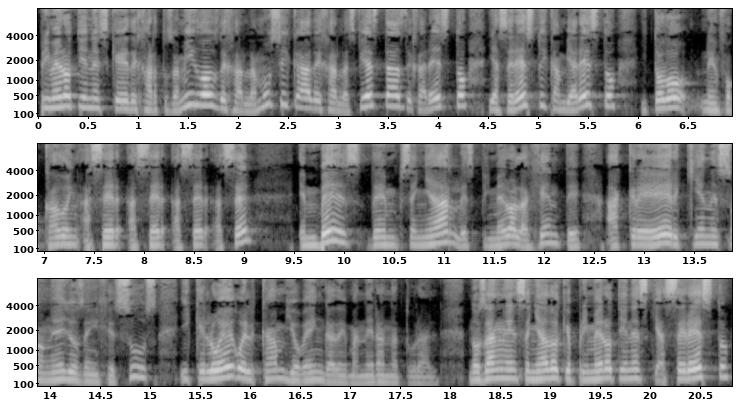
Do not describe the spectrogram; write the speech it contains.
primero tienes que dejar tus amigos, dejar la música, dejar las fiestas, dejar esto y hacer esto y cambiar esto y todo enfocado en hacer, hacer, hacer, hacer en vez de enseñarles primero a la gente a creer quiénes son ellos en Jesús y que luego el cambio venga de manera natural. Nos han enseñado que primero tienes que hacer esto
